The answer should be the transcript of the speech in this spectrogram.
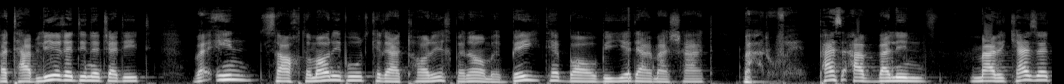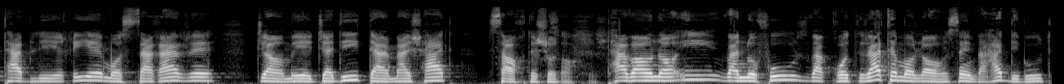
و تبلیغ دین جدید و این ساختمانی بود که در تاریخ به نام بیت بابیه در مشهد معروفه. پس اولین مرکز تبلیغی مستقر جامعه جدید در مشهد ساخته شد. ساخته شد. توانایی و نفوذ و قدرت ملا حسین به حدی بود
